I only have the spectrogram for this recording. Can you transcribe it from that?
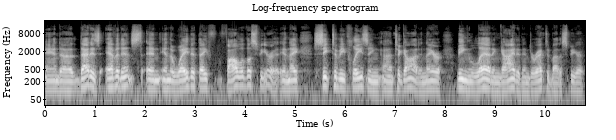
and uh, that is evidenced in, in the way that they follow the Spirit and they seek to be pleasing uh, to God, and they are being led and guided and directed by the Spirit.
